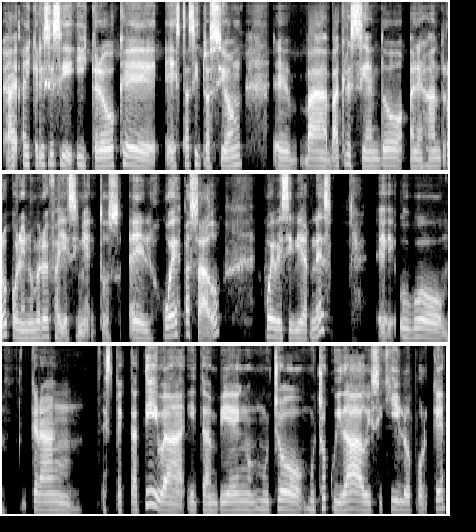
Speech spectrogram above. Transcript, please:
hay, crisis y, creo que esta situación eh, va, va, creciendo, Alejandro, con el número de fallecimientos. El jueves pasado, jueves y viernes, hubo gran expectativa y también mucho, mucho cuidado y sigilo porque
